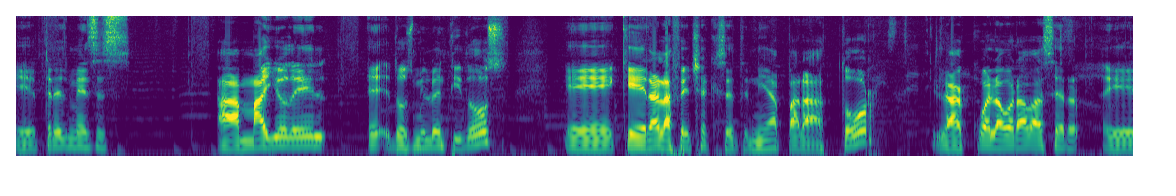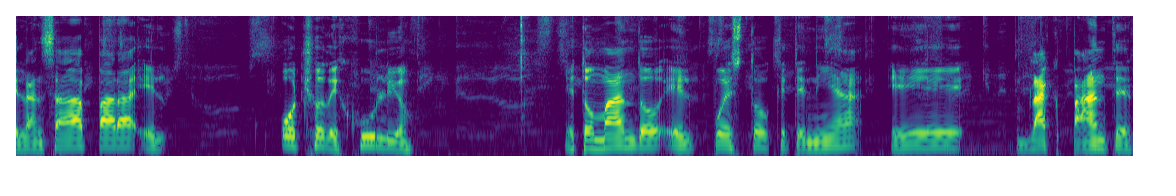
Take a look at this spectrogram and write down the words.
eh, tres meses, a mayo del eh, 2022, eh, que era la fecha que se tenía para Thor, la cual ahora va a ser eh, lanzada para el 8 de julio eh, tomando el puesto que tenía eh, Black Panther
